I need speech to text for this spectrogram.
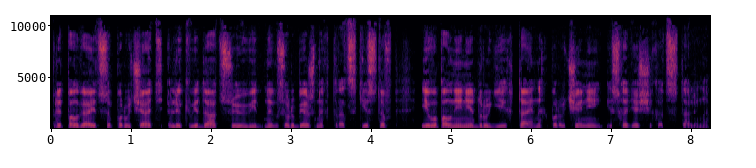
предполагается поручать ликвидацию видных зарубежных троцкистов и выполнение других тайных поручений, исходящих от Сталина.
